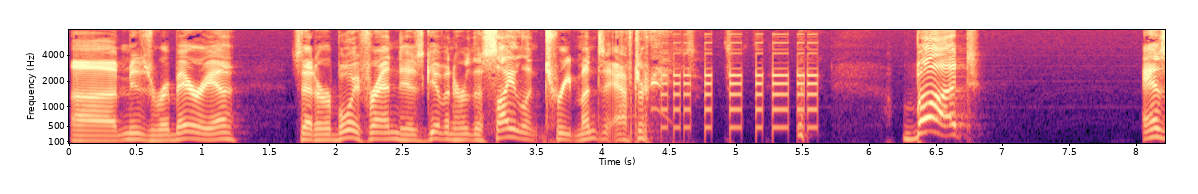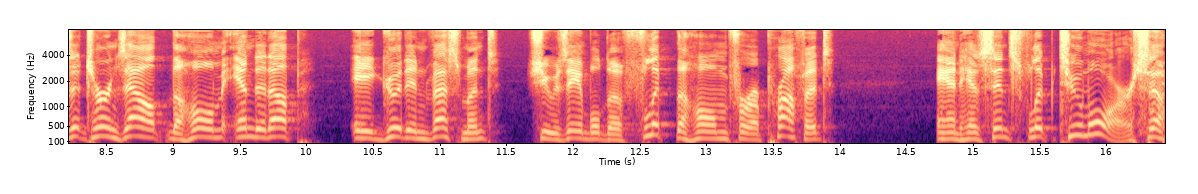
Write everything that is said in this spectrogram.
Uh, Ms. Ribeira said her boyfriend has given her the silent treatment after. but as it turns out, the home ended up a good investment. She was able to flip the home for a profit and has since flipped two more. So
